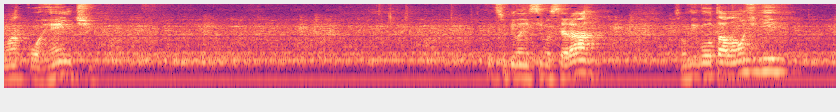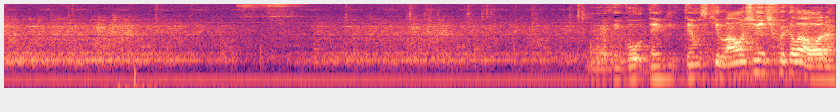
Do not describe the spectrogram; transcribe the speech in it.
Uma corrente. Tem que subir lá em cima, será? Só tem que voltar lá onde. É, temos que ir lá onde a gente foi aquela hora.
